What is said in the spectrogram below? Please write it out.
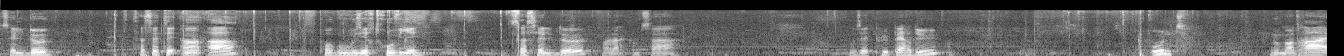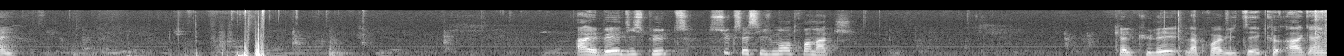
C'est le 2. Ça, c'était 1A pour que vous vous y retrouviez. Ça, c'est le 2. Voilà, comme ça, vous êtes plus perdu. Und Nummer 3. A et B disputent successivement trois matchs. Calculez la probabilité que A gagne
